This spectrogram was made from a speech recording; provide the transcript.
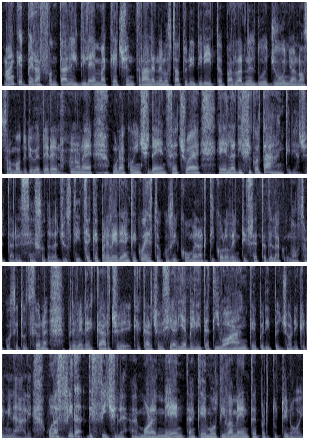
ma anche per affrontare il dilemma che è centrale nello Stato di diritto e parlarne il 2 giugno a nostro modo di vedere non è una coincidenza, cioè la difficoltà anche di accettare il senso della giustizia, che prevede anche questo, così come l'articolo 27 della nostra Costituzione prevede il carcere, che il carcere sia riabilitato riabilitativo anche per i peggiori criminali. Una sfida difficile, eh, moralmente, anche emotivamente per tutti noi.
